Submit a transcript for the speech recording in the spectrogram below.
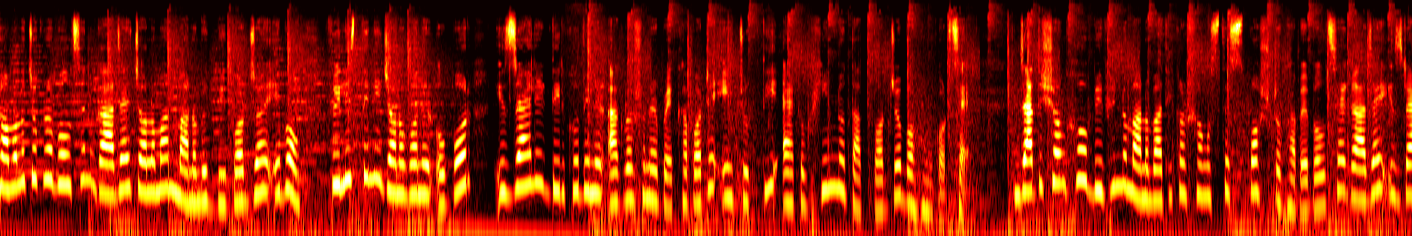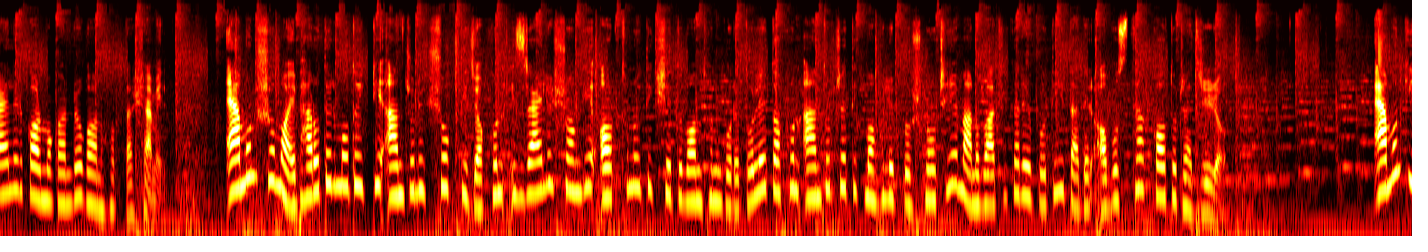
সমালোচকরা বলছেন গাজায় চলমান মানবিক বিপর্যয় এবং ফিলিস্তিনি জনগণের ওপর ইসরায়েলের দীর্ঘদিনের আগ্রাসনের প্রেক্ষাপটে এই চুক্তি এক ভিন্ন তাৎপর্য বহন করছে। জাতিসংঘ বিভিন্ন মানবাধিকার সংস্থা স্পষ্টভাবে বলছে গাজায় ইসরায়েলের কর্মকাণ্ড গণহত্যার সামিল। এমন সময় ভারতের মতো একটি আঞ্চলিক শক্তি যখন ইসরায়েলের সঙ্গে অর্থনৈতিক সেতুবন্ধন গড়ে তোলে, তখন আন্তর্জাতিক মহলে প্রশ্ন ওঠে মানবাধিকারের প্রতি তাদের অবস্থা কতটা দৃঢ়। এমনকি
